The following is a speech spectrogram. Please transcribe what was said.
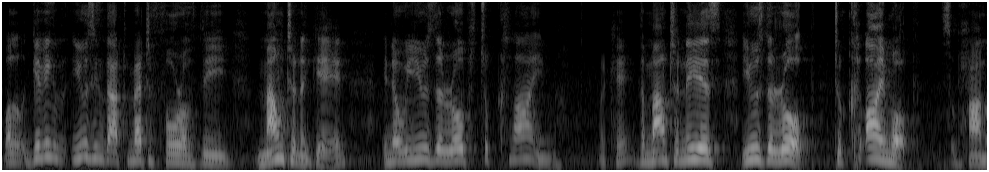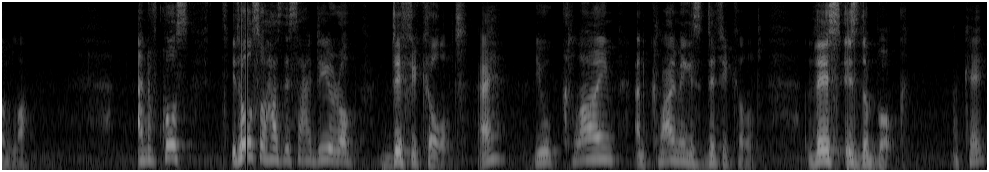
Well, giving, using that metaphor of the mountain again, you know, we use the ropes to climb. Okay? The mountaineers use the rope to climb up. Subhanallah. And of course, it also has this idea of difficult. Eh? You climb, and climbing is difficult. This is the book. Okay?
